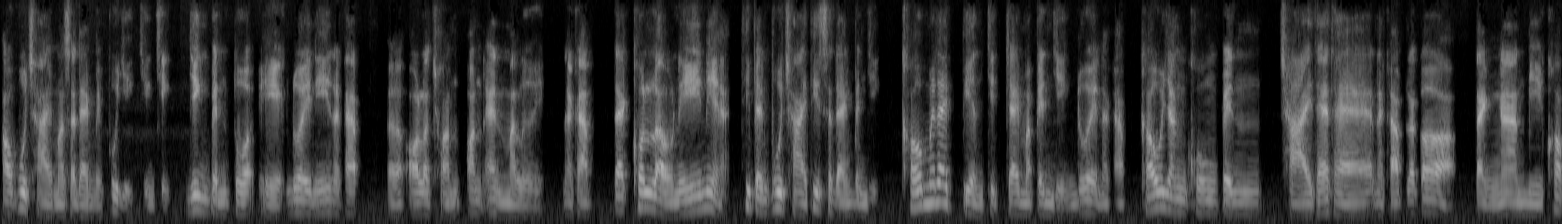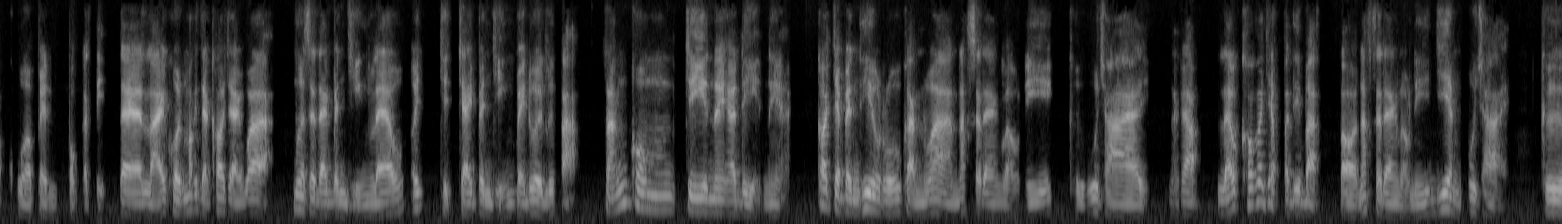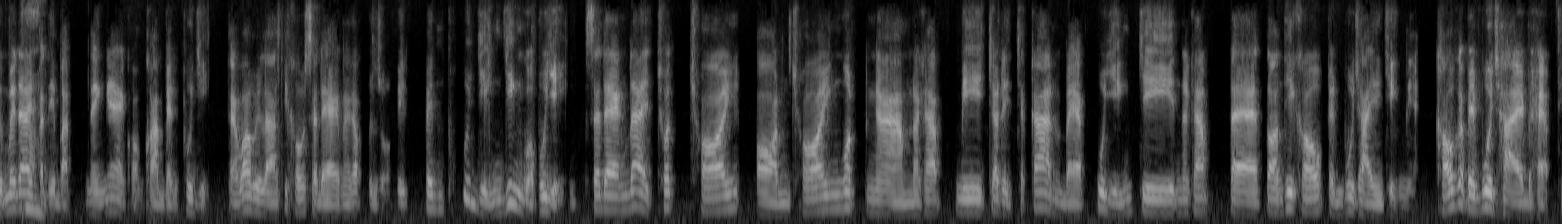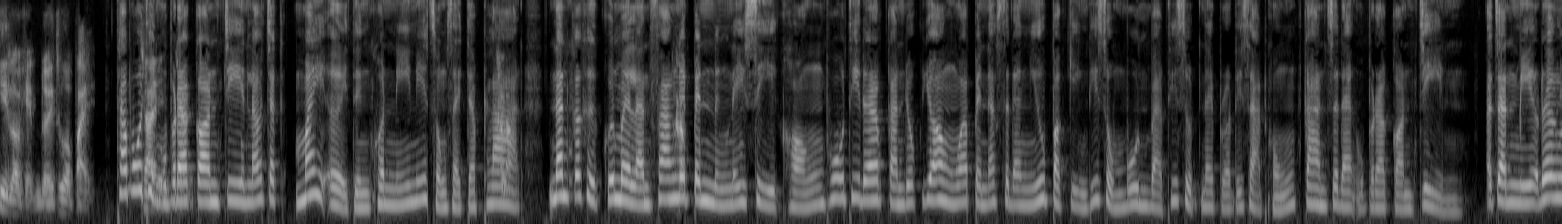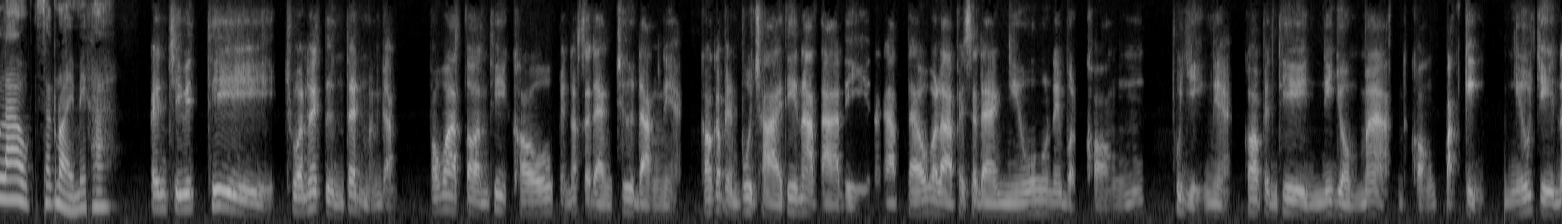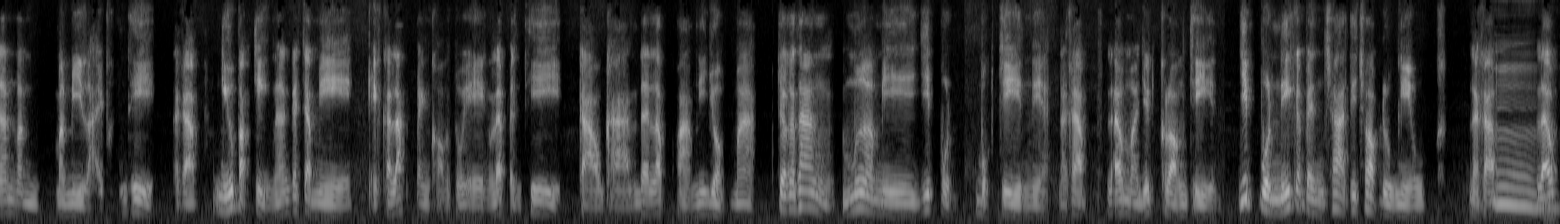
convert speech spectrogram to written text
เอาผู้ชายมาแสดงเป็นผู้หญิงจริง ๆ ยิ่งเป็นตัวเอกด้วยนี้นะครับเอ่ออรชอนออนแอนมาเลยนะครับ แต่คนเหล่านี้เนี่ยที่เป็นผู้ชายที่แสดงเป็นหญิงเขาไม่ได้เปลี่ยนจิตใจมาเป็นหญิงด้วยนะครับเขายังคงเป็นชายแท้ๆนะครับ แล้วก็แต่งงานมีครอบครัวเป็นปกติ แต่หลายคนมักจะเข้าใจว่าเมื่อแสดงเป็นหญิงแล้วเอ้ยจิตใจเป็นหญิงไปด้วยหรือเปล่า สังคมจีนในอดีตเนี่ยก็จะเป็นที่รู้กันว่านักแสดงเหล่านี้คือผู้ชายนะครับ แล้วเขาก็จะปฏิบัติต่อนักแสดงเหล่านี้เยี่ยงผู้ชาย คือไม่ได้ปฏิบัติในแง่ของความเป็นผู้หญิง แต่ว่าเวลาที่เขาแสดงนะครับคุณโสภิตเป็นผู้หญิงยิ่งกว่าผู้หญิง แสดงได้ชดช้อยอ่อนช้อยงดงามนะครับ มีจริตจักร้านแบบผู้หญิงจีนนะครับ แต่ตอนที่เขาเป็นผู้ชายจริง ๆ เนี่ยเขาก็เป็นผู้ชายแบบที่เราเห็นโดยทั่วไป ถ้าพูดถึงใช่อุปกรณ์จีนแล้วจะไม่เอ่ยถึงคนนี้นี่สงสัยจะพลาด นั่นก็คือคุณเมลันฟังเนี่ยเป็นหนึ่งในสี่ของผู้ที่ได้รับการยกย่องว่าเป็นนักแสดงนิ้วปักกิ่งที่สมบูรณ์แบบที่สุดในประวัติศาสตร์ของการแสดงอุปกรณ์จีน อาจารย์มีเรื่องเล่าสักหน่อยไหมคะ เป็นชีวิตที่ชวนให้ตื่นเต้นเหมือนกัน เพราะว่าตอนที่เขาเป็นนักแสดงชื่อดังเนี่ยเขาก็เป็นผู้ชายที่หน้าตาดีนะครับแต่ว่าเวลาไปแสดงงิ้วในบทของ ผู้หญิงเนี่ยก็เป็นที่นิยมมากของปักกิ่ง งิ้วจีนนั้นมันมันมีหลายพื้นที่นะครับงิ้วปักกิ่งนั้นก็จะมีเอกลักษณ์เป็นของตัวเอง และเป็นที่กล่าวขานได้รับความนิยมมากจนกระทั่งเมื่อมีญี่ปุ่นบุกจีนเนี่ยนะครับแล้วมายึดครองจีน ญี่ปุ่นนี้ก็เป็นชาติที่ชอบดูงิ้วนะครับอืมแล้ว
